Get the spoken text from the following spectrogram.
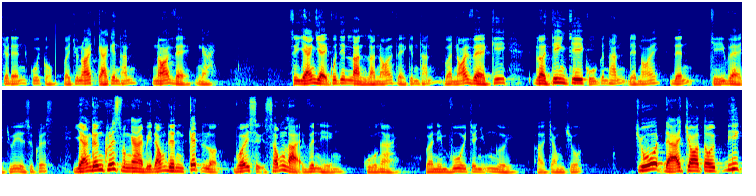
cho đến cuối cùng. Và Chúa nói cả kinh thánh nói về Ngài. Sự giảng dạy của tin lành là nói về kinh thánh và nói về cái lời tiên tri của kinh thánh để nói đến chỉ về Chúa Giêsu Christ. Giảng đến Christ và Ngài bị đóng đinh kết luận với sự sống lại vinh hiển của Ngài và niềm vui cho những người ở trong Chúa. Chúa đã cho tôi biết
